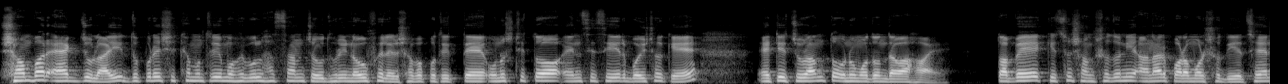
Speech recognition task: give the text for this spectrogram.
সোমবার এক জুলাই দুপুরে শিক্ষামন্ত্রী মহিবুল হাসান চৌধুরী নৌফেলের সভাপতিত্বে অনুষ্ঠিত এনসিসির বৈঠকে এটি চূড়ান্ত অনুমোদন দেওয়া হয়। তবে কিছু সংশোধনী আনার পরামর্শ দিয়েছেন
